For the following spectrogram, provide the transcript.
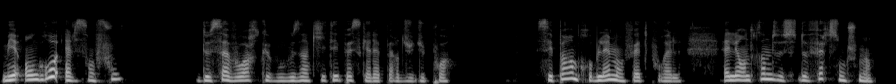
Mais en gros, elle s'en fout de savoir que vous vous inquiétez parce qu'elle a perdu du poids. C'est pas un problème en fait pour elle. Elle est en train de, faire son chemin.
